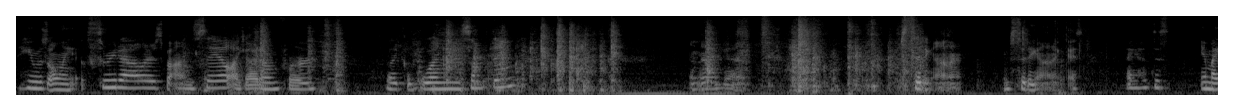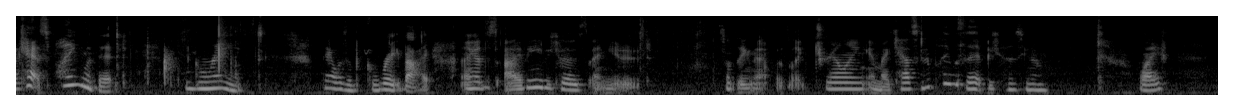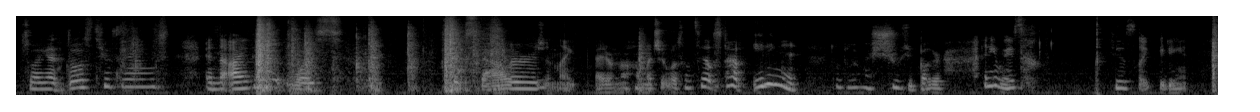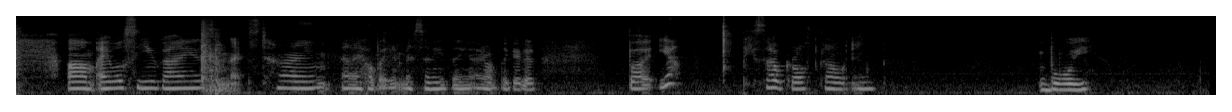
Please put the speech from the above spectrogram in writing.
He was only $3, but on sale I got him for like one something. And then I got, I'm sitting on it. I'm sitting on it, guys. I got this, and my cat's playing with it. Great. That was a great buy. I got this ivy because I needed something that was like trailing, and my cat's gonna play with it because, you know, life. So I got those two things, and the ivy was $6 and like, I don't know how much it was on sale. Stop eating it. Don't lose my shoes, you bugger. Anyways, he's like eating it. Um, I will see you guys next time, and I hope I didn't miss anything. I don't think I did. But yeah, peace out, Girl Scout and boy.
